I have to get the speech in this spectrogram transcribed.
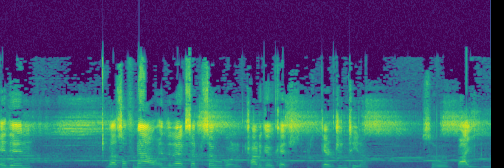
And then that's all for now. In the next episode, we're going to try to go catch Giratina. So, bye.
